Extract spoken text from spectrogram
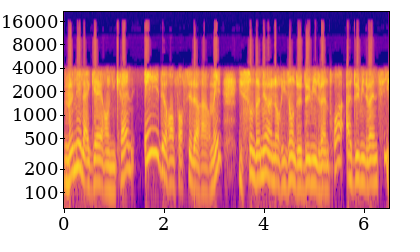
mener la guerre en Ukraine et de renforcer leur armée? Ils se sont donné un horizon de 2023 à 2026.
